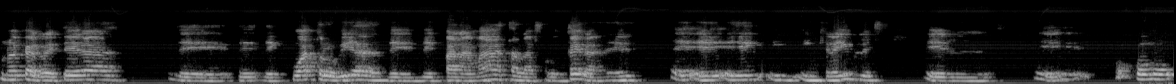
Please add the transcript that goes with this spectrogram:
una carretera de, de, cuatro vías de, de, Panamá hasta la frontera. Es, eh, increíble el, cómo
